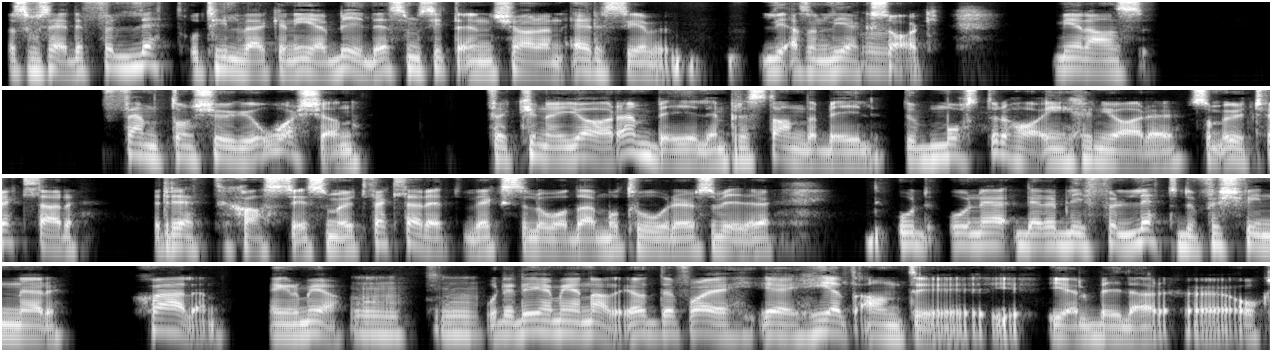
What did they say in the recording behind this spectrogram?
vad ska säga, det är för lätt att tillverka en elbil. Det är som att sitta och köra en RC, alltså en leksak. Mm. Medan 15-20 år sedan, för att kunna göra en bil, en prestandabil, då måste du ha ingenjörer som utvecklar rätt chassi, som utvecklar rätt växellåda, motorer och så vidare. Och, och när, när det blir för lätt, då försvinner själen. Hänger du med? Mm, mm. Och Det är det jag menar. Jag, därför är jag helt anti elbilar eh, och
